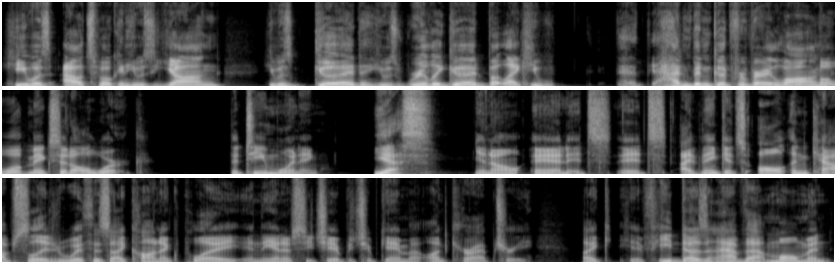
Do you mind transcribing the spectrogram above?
he was outspoken. He was young. He was good. He was really good, but like he hadn't been good for very long. But, but what makes it all work? The team winning. yes, you know and it's it's i think it's all encapsulated with his iconic play in the nfc championship game on crabtree like if he doesn't have that moment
